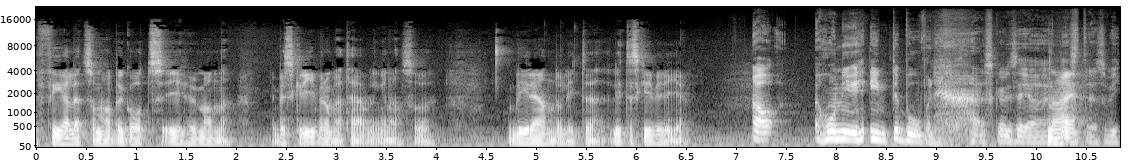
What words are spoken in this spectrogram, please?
felet som har begåtts i hur man beskriver de här tävlingarna så blir det ändå lite, lite skriverier. Ja, hon är ju inte boven här ska vi säga. Nej. Så vi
